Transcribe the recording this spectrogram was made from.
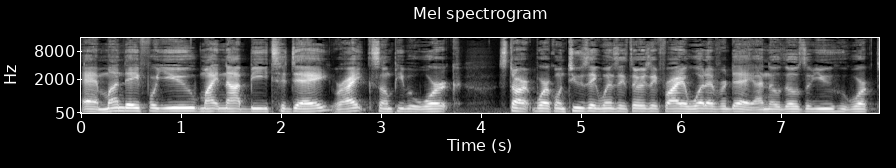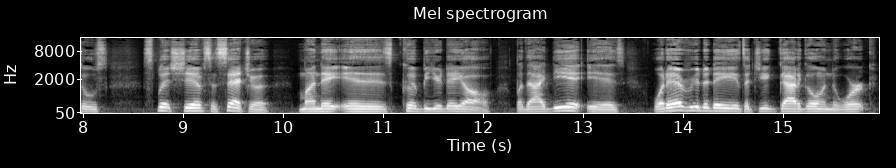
And Monday for you might not be today, right? Some people work start work on Tuesday, Wednesday, Thursday, Friday, whatever day. I know those of you who work those split shifts, etc. Monday is could be your day off. But the idea is whatever the day is that you got to go into work,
